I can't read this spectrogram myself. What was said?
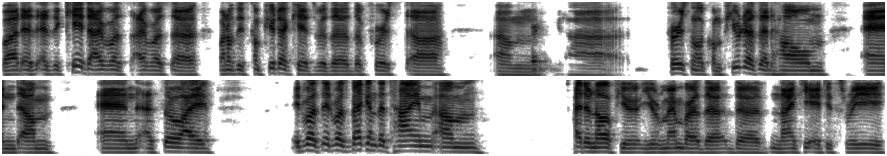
But as, as a kid, I was I was uh, one of these computer kids with the the first uh, um, uh, personal computers at home and um and and so i it was it was back in the time um i don't know if you you remember the the 1983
